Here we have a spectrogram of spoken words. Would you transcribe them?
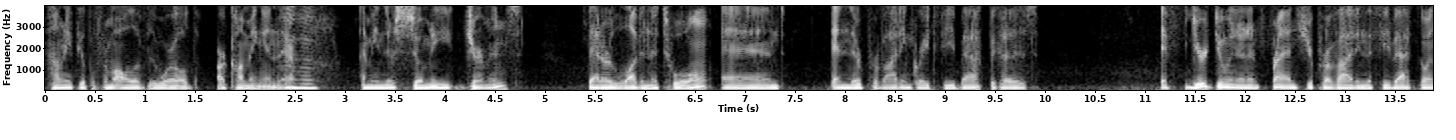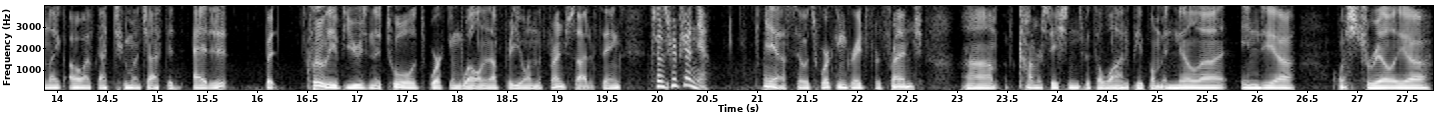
how many people from all over the world are coming in there. Mm-hmm. I mean, there's so many Germans that are loving the tool and and they're providing great feedback because if you're doing it in French, you're providing the feedback going like, "Oh, I've got too much, I have to edit." it." But clearly if you're using the tool, it's working well enough for you on the French side of things. Transcription, yeah. Yeah, so it's working great for French. Um, conversations with a lot of people in Manila, India, Australia,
